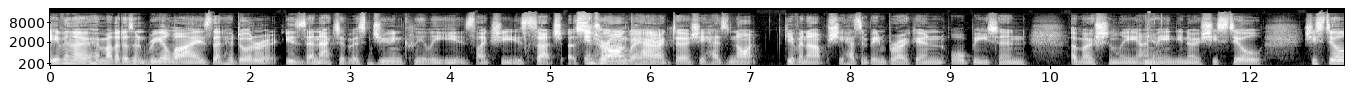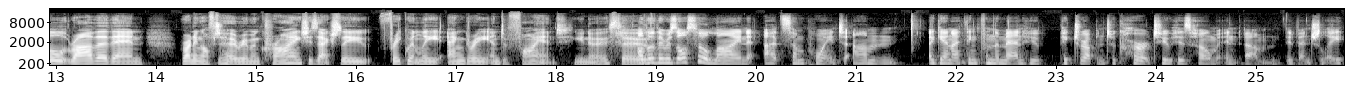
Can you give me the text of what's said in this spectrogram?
even though her mother doesn't realize that her daughter is an activist, June clearly is. Like she is such a strong own way, yeah. character. She has not given up. She hasn't been broken or beaten emotionally. I Yeah. mean, you know, she's still she's still rather than running off to her room and crying, she's actually frequently angry and defiant, you know? So Although there was also a line at some point, um, again, I think from the man who picked her up and took her to his home and um, eventually,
